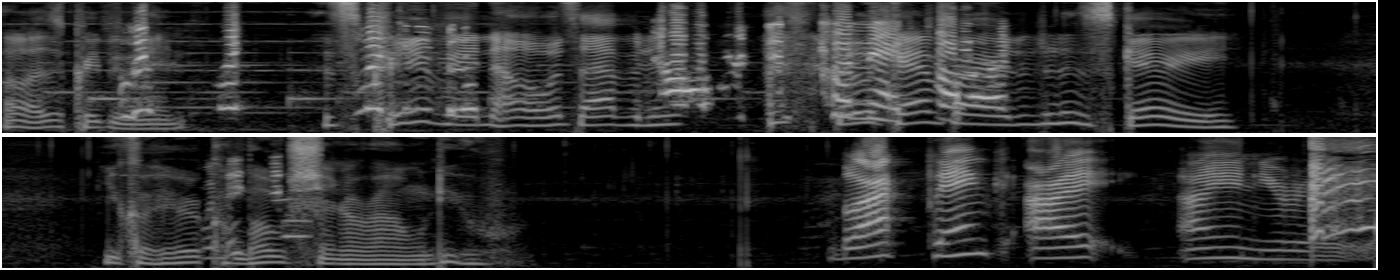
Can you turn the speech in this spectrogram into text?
Oh, this is creepy, Flick, man. flick. It's flick. creepy now. What's happening? Oh, we're There's a campfire. This is scary. You could hear What did you- commotion around you. Black, pink, I, I in your area.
